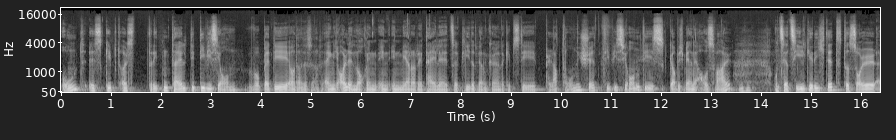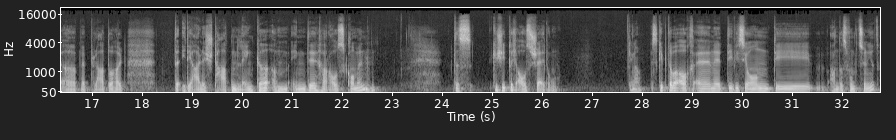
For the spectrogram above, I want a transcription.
Und es gibt als dritten Teil die Division, wobei die, oder eigentlich alle noch in, in, in mehrere Teile zergliedert werden können. Da gibt es die platonische Division, die ist, glaube ich, mehr eine Auswahl mhm. und sehr zielgerichtet. Da soll äh, bei Plato halt der ideale Staatenlenker am Ende herauskommen. Mhm. Das geschieht durch Ausscheidung. Genau. Es gibt aber auch eine Division, die anders funktioniert.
